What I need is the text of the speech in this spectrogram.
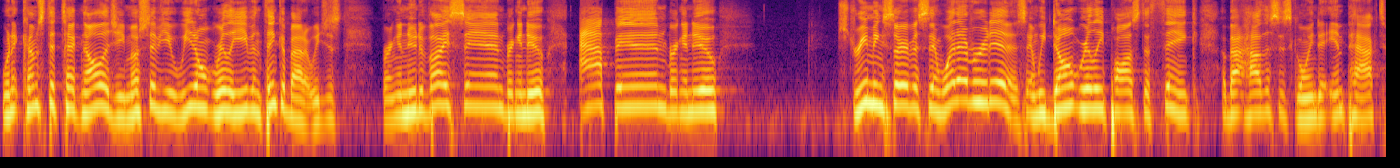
When it comes to technology, most of you, we don't really even think about it. We just bring a new device in, bring a new app in, bring a new streaming service and whatever it is. And we don't really pause to think about how this is going to impact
